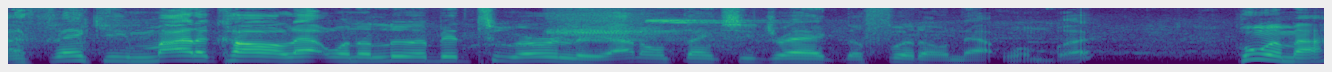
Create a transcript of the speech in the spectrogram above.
I think he might have called that one a little bit too early. I don't think she dragged the foot on that one, but who am I?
